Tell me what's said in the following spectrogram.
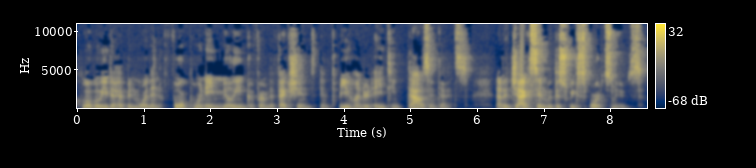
Globally, there have been more than 4.8 million confirmed infections and 318,000 deaths. Now to Jackson with this week's sports news.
